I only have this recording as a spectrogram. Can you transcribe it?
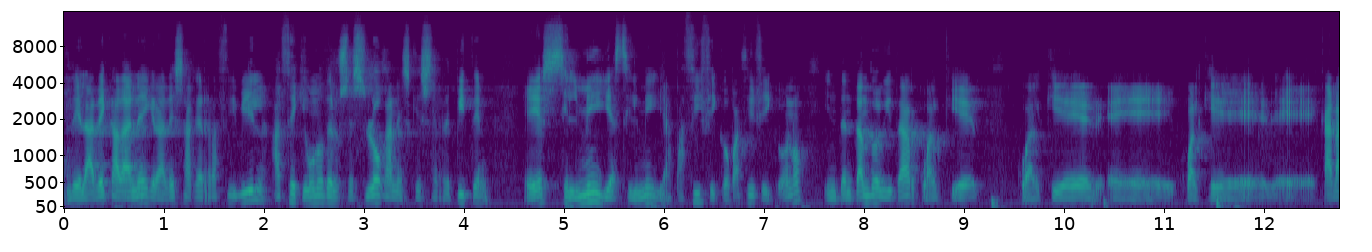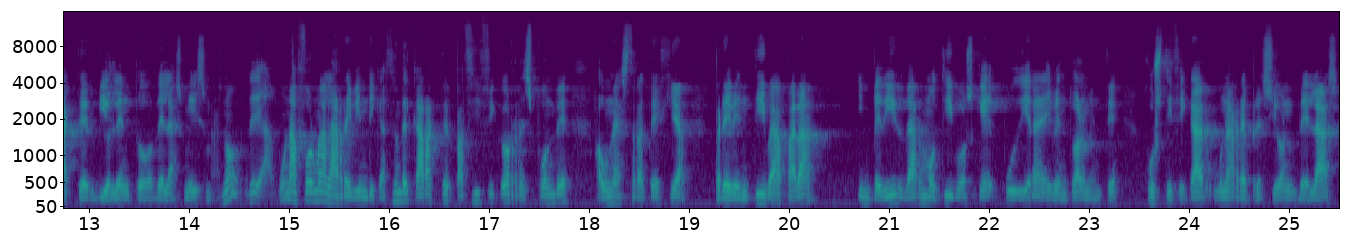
de la década negra de esa guerra civil hace que uno de los eslóganes que se repiten es silmilla, silmilla, pacífico, pacífico, ¿no? intentando evitar cualquier cualquier, eh, cualquier eh, carácter violento de las mismas. ¿no? De alguna forma, la reivindicación del carácter pacífico responde a una estrategia preventiva para impedir dar motivos que pudieran eventualmente justificar una represión de las,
